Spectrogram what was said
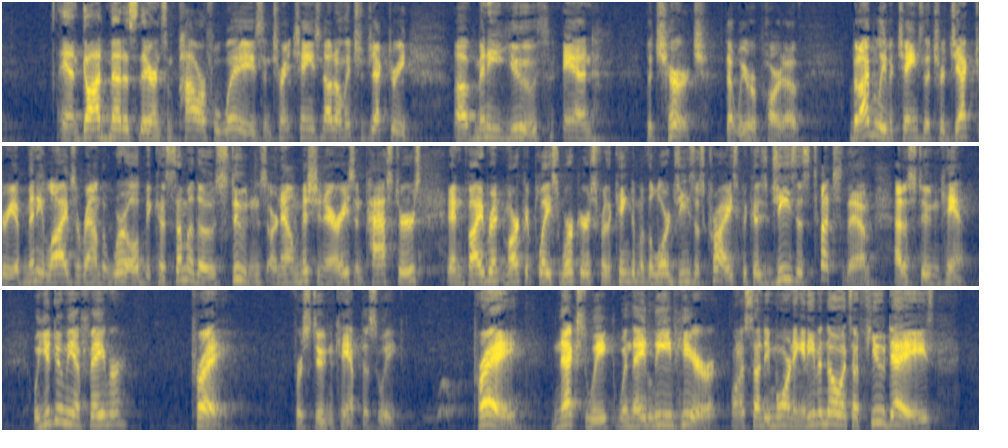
And God met us there in some powerful ways and tra- changed not only trajectory of many youth and the church that we were a part of, but I believe it changed the trajectory of many lives around the world because some of those students are now missionaries and pastors and vibrant marketplace workers for the kingdom of the Lord Jesus Christ because Jesus touched them at a student camp. Will you do me a favor? Pray for student camp this week. Pray next week when they leave here on a Sunday morning. And even though it's a few days,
